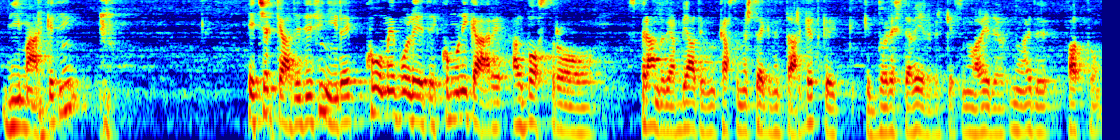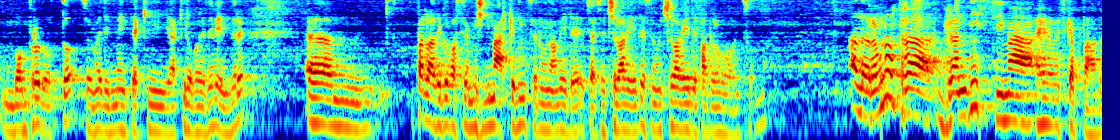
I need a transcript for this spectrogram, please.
di marketing e cercate di definire come volete comunicare al vostro, sperando che abbiate un customer segment target che, che dovreste avere perché se non avete, non avete, fatto un buon prodotto, se non avete in mente a chi, a chi lo volete vendere, um, parlate con i vostri amici di marketing se avete, cioè se ce l'avete, se non ce l'avete fatelo voi insomma. Allora, un'altra grandissima... Eh, è scappata,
